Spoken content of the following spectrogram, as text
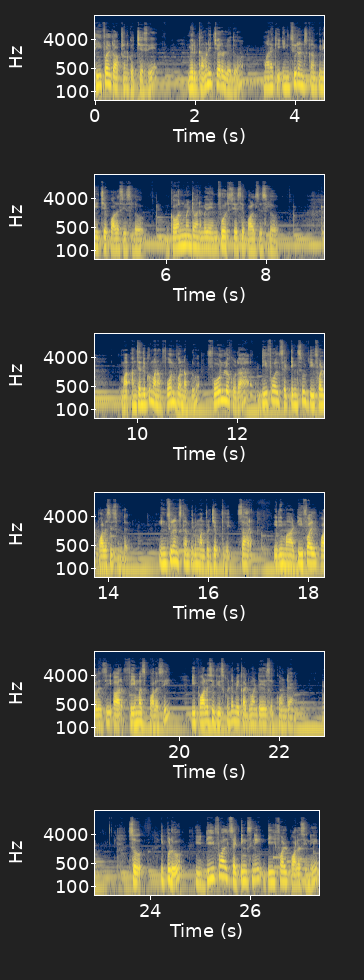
default ఆప్షన్కి వచ్చేసి మీరు గమనించారో లేదో మనకి ఇన్సూరెన్స్ కంపెనీ ఇచ్చే పాలసీస్లో గవర్నమెంట్ మన మీద ఎన్ఫోర్స్ చేసే పాలసీస్లో అంతెందుకు మనం ఫోన్ కొన్నప్పుడు ఫోన్లో కూడా డిఫాల్ట్ సెట్టింగ్స్ డిఫాల్ట్ పాలసీస్ ఉంటాయి. ఇన్సూరెన్స్ కంపెనీ మనతో చెప్తుంది సార్ ఇది మా default policy or famous policy ఈ పాలసీ తీసుకుంటే మీకు అడ్వాంటేజెస్ ఎక్కువ ఉంటాయని. సో ఇప్పుడు ఈ డిఫాల్ట్ సెట్టింగ్స్ని డిఫాల్ట్ పాలసీని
